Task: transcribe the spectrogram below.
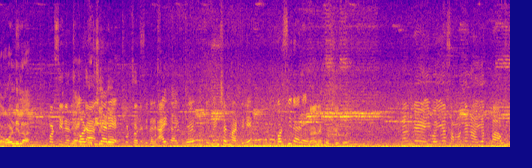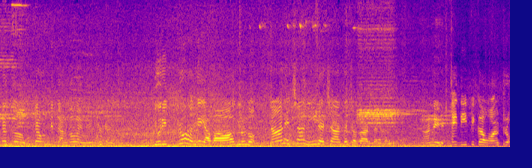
ತಗೊಂಡಿಲ್ಲ. ಕೊಡ್ತಿದ್ದಾರೆ ಕೊಡ್ತಿದ್ದಾರೆ ಆಯ್ತು ಆಯ್ತು. ಹೇಳ್ಬಿಟ್ಟು ಮೆನ್ಷನ್ ಮಾಡ್ತೀನಿ. ಕೊಡ್ತಿದ್ದಾರೆ ನಾನೇ ಕೊಡ್ಸಿದ್ದು. ವಯ್ಯ ಸಮಾಧಾನ ಅಯ್ಯಪ್ಪ ಊಟದ ಊಟ ಉಂಡಿದ್ದು ಅರ್ಗಲ್ಲ ಇವರಿಬ್ರು ಹಂಗೆ ಯಾವಾಗ್ಲೂ ನಾನು ಹೆಚ್ಚ ನೀನ್ ಹೆಚ್ಚ ಅಂತ ಜಗ ಆಡ್ತಾ ಇದ್ದಾರೆ. ನಾನೇ ಹೆಚ್ಚ. ದೀಪಿಕಾ ಹೊರಟ್ರು.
